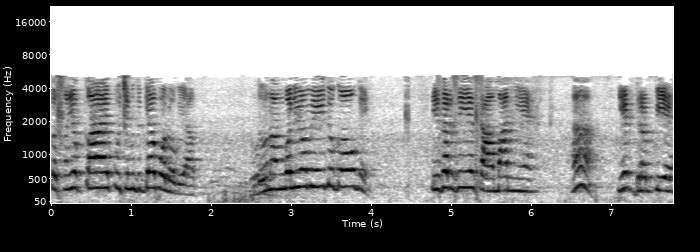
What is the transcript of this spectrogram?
तो संयोग कहाँ है पूछेंगे तो क्या बोलोगे आप? दोनों अंगुलियों में ही तो कहोगे। तरह से ये सामान्य है हाँ ये द्रव्य है।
